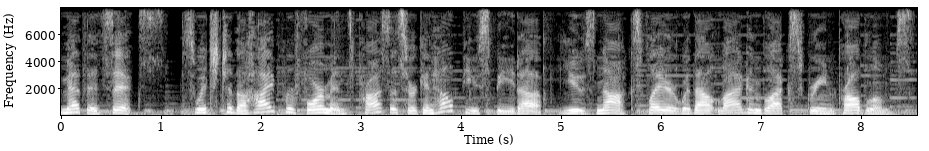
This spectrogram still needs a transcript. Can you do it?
Method 6. Switch to the high-performance processor can help you speed up. Use Nox Player without lag and black screen problems.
